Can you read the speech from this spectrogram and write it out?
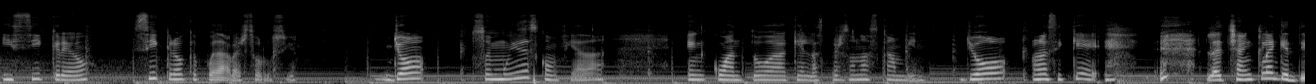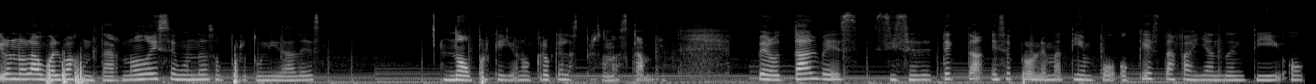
y sí creo, sí creo que puede haber solución. Yo soy muy desconfiada en cuanto a que las personas cambien. Yo ahora sí que la chancla que tiro no la vuelvo a juntar, no doy segundas oportunidades. No, porque yo no creo que las personas cambien. Pero tal vez si se detecta ese problema a tiempo o qué está fallando en ti o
